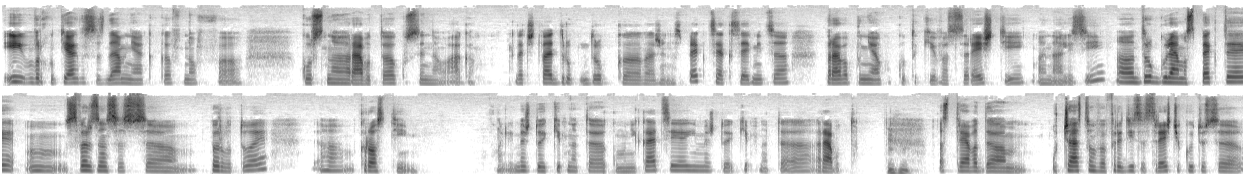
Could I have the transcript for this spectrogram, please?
и върху тях да създам някакъв нов а, курс на работа, ако се налага. Значи това е друг, друг важен аспект. Всяка седмица правя по няколко такива срещи, анализи. Друг голям аспект е свързан с първото е крос-тим. Нали, между екипната комуникация и между екипната работа. Mm-hmm. Аз трябва да Участвам в редица срещи, които са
